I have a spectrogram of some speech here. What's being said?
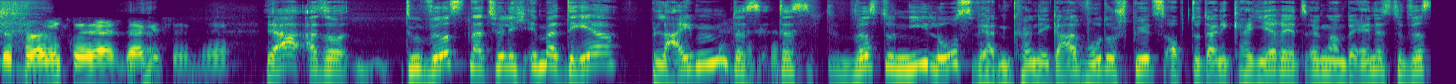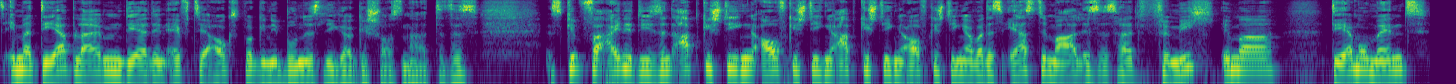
Das freut mich zu hören, Dankeschön. Ja. ja, also du wirst natürlich immer der bleiben. Das, das wirst du nie loswerden können, egal wo du spielst, ob du deine Karriere jetzt irgendwann beendest. Du wirst immer der bleiben, der den FC Augsburg in die Bundesliga geschossen hat. Das, es gibt Vereine, die sind abgestiegen, aufgestiegen, abgestiegen, aufgestiegen, aber das erste Mal ist es halt für mich immer der Moment,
